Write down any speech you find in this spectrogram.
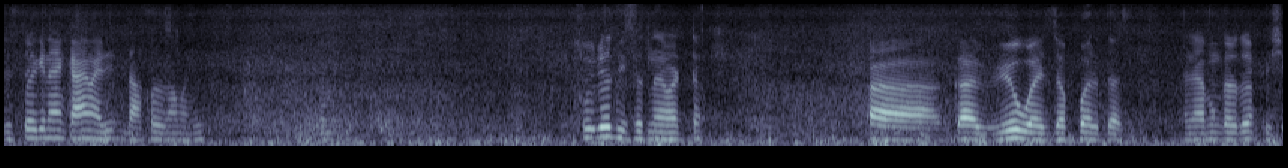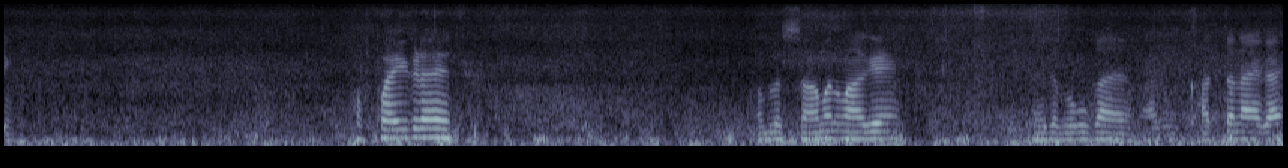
दिसतोय की नाही काय माहिती? दाखवतो का माहिती? सूर्य दिसत नाही वाटतं. काय व्ह्यू आहे जबरदस्त. आणि आपण करतोय फिशिंग पप्पा इकडे आहेत. आपलं सामान मागे नाही तर बघू काय अजून खात तर नाही काय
